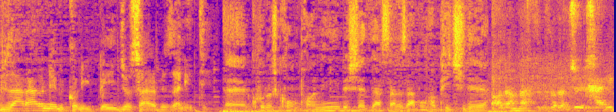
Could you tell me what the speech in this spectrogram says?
ضرر نمی کنید به اینجا سر بزنید. کوروش کمپانی به شدت سر زبون ها پیچیده. آدم وقتی جای خرید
